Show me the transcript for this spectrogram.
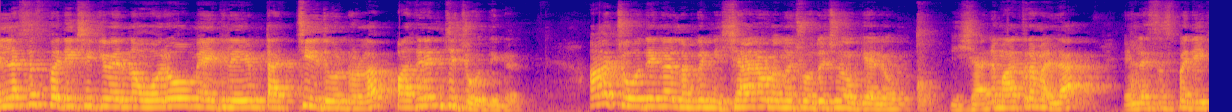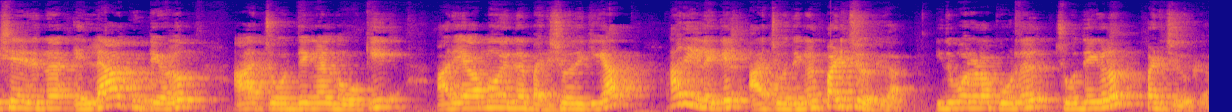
എൽ എസ് എസ് പരീക്ഷയ്ക്ക് വരുന്ന ഓരോ മേഖലയും ടച്ച് ചെയ്തുകൊണ്ടുള്ള പതിനഞ്ച് ചോദ്യങ്ങൾ. ആ ചോദ്യങ്ങൾ നമുക്ക് നിഷാനോടൊന്ന് ചോദിച്ചു നോക്കിയാലോ? നിഷാന് മാത്രമല്ല എൽ എസ് എസ് പരീക്ഷ എഴുതുന്ന എല്ലാ കുട്ടികളും ആ ചോദ്യങ്ങൾ നോക്കി അറിയാമോ എന്ന് പരിശോധിക്കുക. അറിയില്ലെങ്കിൽ ആ ചോദ്യങ്ങൾ പഠിച്ചു വെക്കുക. ഇതുപോലുള്ള കൂടുതൽ ചോദ്യങ്ങളും പഠിച്ചു വെക്കുക.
